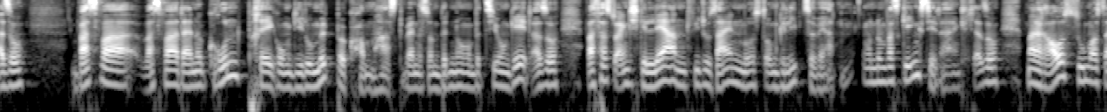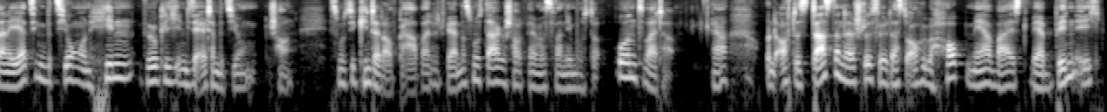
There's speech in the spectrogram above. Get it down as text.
Also was war, was war deine Grundprägung, die du mitbekommen hast, wenn es um Bindung und Beziehung geht? Also, was hast du eigentlich gelernt, wie du sein musst, um geliebt zu werden? Und um was ging es dir da eigentlich? Also, mal rauszoomen aus deiner jetzigen Beziehung und hin wirklich in diese Elternbeziehung schauen. Es muss die Kindheit aufgearbeitet werden, es muss da geschaut werden, was waren die Muster und so weiter. Ja, und oft ist das dann der Schlüssel, dass du auch überhaupt mehr weißt, wer bin ich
